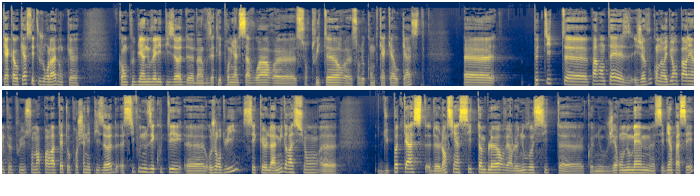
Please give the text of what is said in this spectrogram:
Cacao Cast est toujours là. Donc quand on publie un nouvel épisode, ben vous êtes les premiers à le savoir sur Twitter, sur le compte Cacao Cast. Euh, petite euh, parenthèse, et j'avoue qu'on aurait dû en parler un peu plus, on en reparlera peut-être au prochain épisode. Euh, si vous nous écoutez aujourd'hui, c'est que la migration du podcast de l'ancien site Tumblr vers le nouveau site que nous gérons nous-mêmes s'est bien passé.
